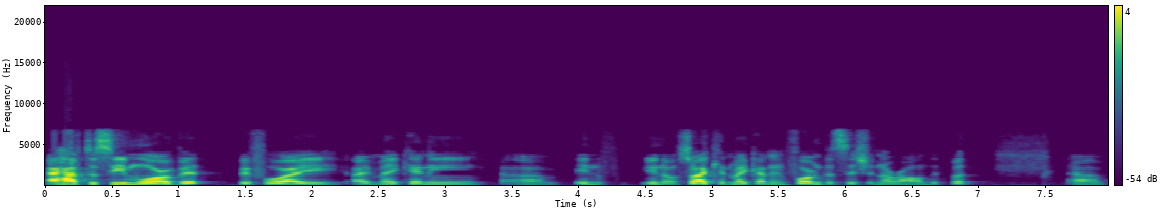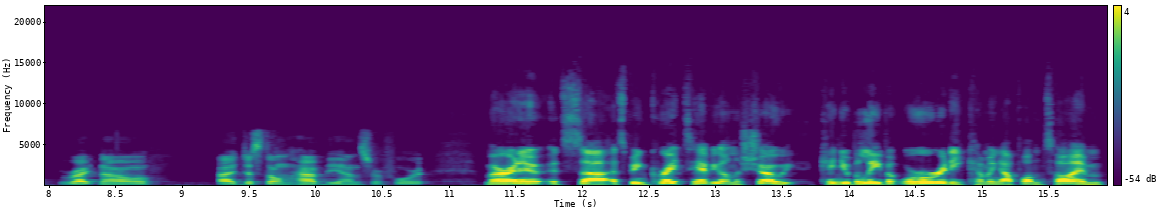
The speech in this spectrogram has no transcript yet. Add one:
I have to see more of it before I, I make any um, in you know so I can make an informed decision around it. But uh, right now, I just don't have the answer for it. Mariano, it's uh, it's been great to have you on the show. Can you believe it? We're already coming up on time.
